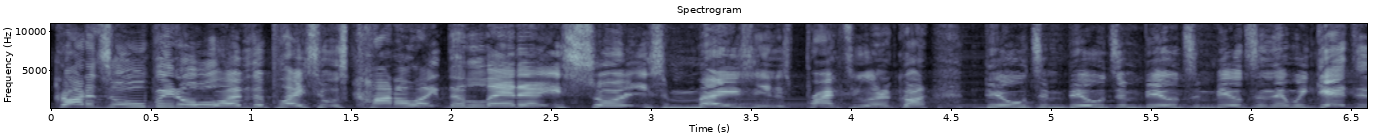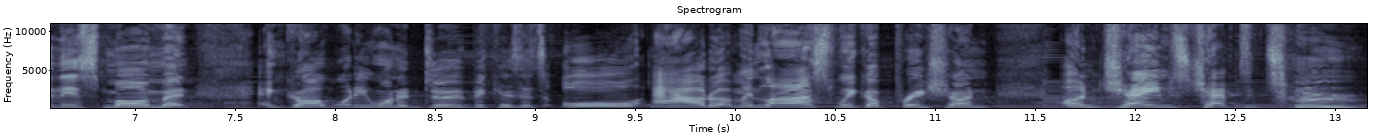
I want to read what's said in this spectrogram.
God, it's all been all over the place. It was kind of like the letter is so is amazing and it's practical and of builds and builds and builds and builds. And then we get to this moment. And God, what do you want to do? Because it's all out of. I mean, last week I preached on, on James chapter 2.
